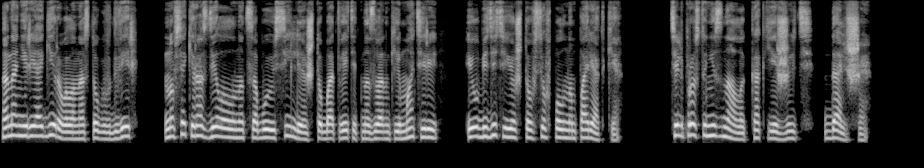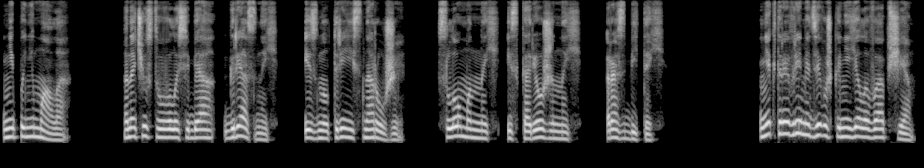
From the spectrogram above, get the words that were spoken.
Она не реагировала на стук в дверь, но всякий раз делала над собой усилия, чтобы ответить на звонки матери и убедить ее, что все в полном порядке. Тиль просто не знала, как ей жить дальше. Не понимала. Она чувствовала себя грязной, изнутри и снаружи, сломанной, искореженной, разбитой. Некоторое время девушка не ела вообще,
